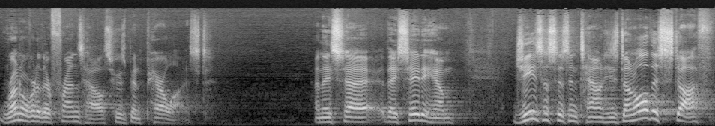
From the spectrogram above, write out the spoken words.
run over to their friend's house who's been paralyzed. And they say, they say to him, Jesus is in town, he's done all this stuff,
